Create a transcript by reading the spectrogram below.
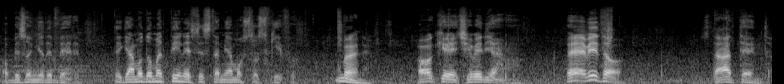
Ho bisogno di bere. Ti chiamo domattina e sistemiamo sto schifo. Bene. Ok, ci vediamo. Eh, Vito! Sta attento.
